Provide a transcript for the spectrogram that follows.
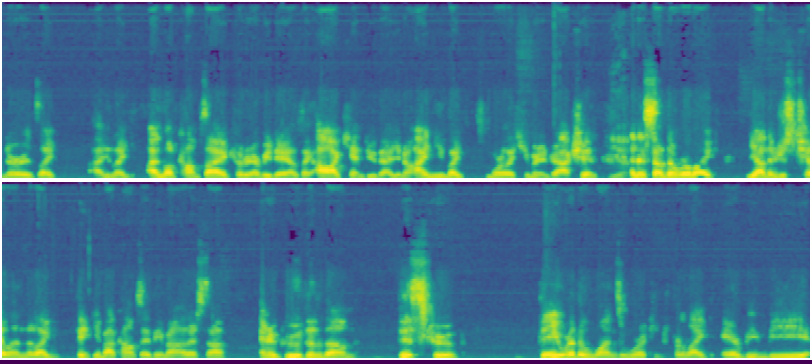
nerds. Like I like I love comp sci. I code it every day. I was like, oh, I can't do that. You know, I need like more like human interaction. Yeah. And then some of them were like, yeah, they're just chilling. They're like thinking about comp sci, thinking about other stuff. And a group of them, this group, they were the ones working for like Airbnb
